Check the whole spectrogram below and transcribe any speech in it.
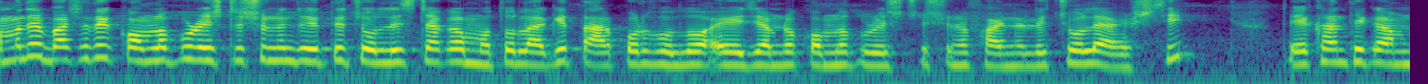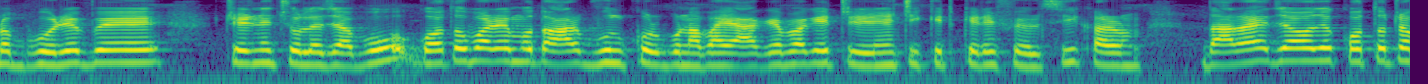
আমাদের বাসা থেকে কমলাপুর স্টেশনে যেতে চল্লিশ টাকার মতো লাগে। তারপর হলো এই যে আমরা কমলাপুর স্টেশনে ফাইনালি চলে আসছি। তো এখান থেকে আমরা ভৈরবে ট্রেনে চলে যাব। গতবারের মতো আর ভুল করব না ভাই, আগে ভাগে ট্রেনে টিকিট কেটে ফেলছি, কারণ দাঁড়ায় যাওয়া যে কতটা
